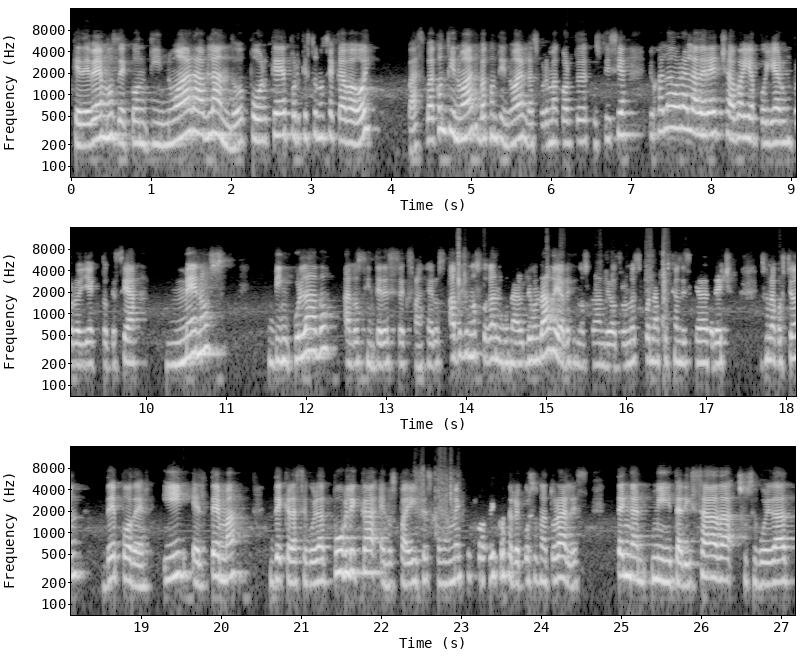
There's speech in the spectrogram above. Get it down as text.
que debemos de continuar hablando. ¿Por qué? Porque esto no se acaba hoy. Va, va, a continuar, va a continuar en la Suprema Corte de Justicia y ojalá ahora la derecha vaya a apoyar un proyecto que sea menos vinculado a los intereses extranjeros. A veces nos juegan de, un lado y a veces nos juegan de otro. No es una cuestión de izquierda-derecha, es una cuestión de poder. Y el tema de que la seguridad pública en los países como México, ricos de recursos naturales, tengan militarizada su seguridad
